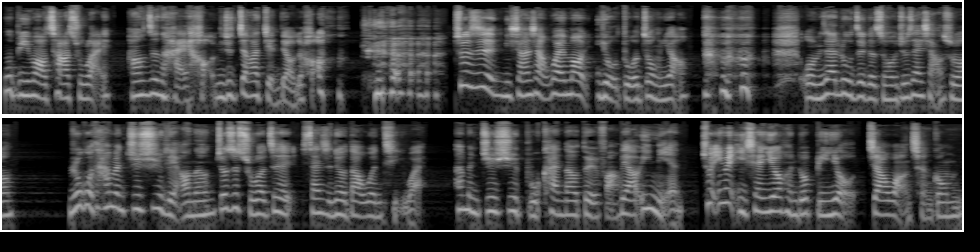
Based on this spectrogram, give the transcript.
那鼻毛插出来好像真的还好，你就叫他剪掉就好。就是你想想外貌有多重要。我们在录这个时候就在想说，如果他们继续聊呢，就是除了这三十六道问题以外。他们继续不看到对方聊一年，就因为以前也有很多笔友交往成功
